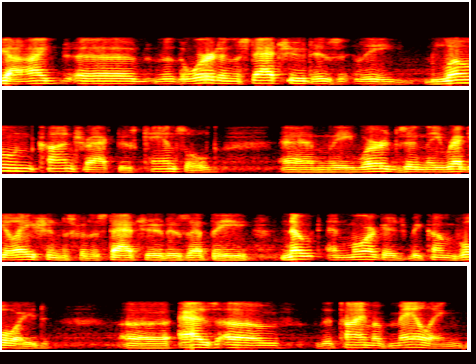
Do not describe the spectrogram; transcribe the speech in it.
Yeah, I uh, the, the word in the statute is the loan contract is canceled, and the words in the regulations for the statute is that the note and mortgage become void uh, as of the time of mailing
